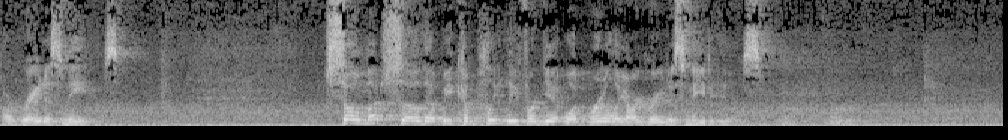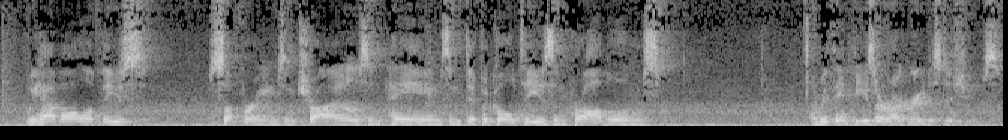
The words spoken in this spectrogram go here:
our greatest needs. So much so that we completely forget what really our greatest need is. We have all of these sufferings and trials and pains and difficulties and problems, and we think these are our greatest issues.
